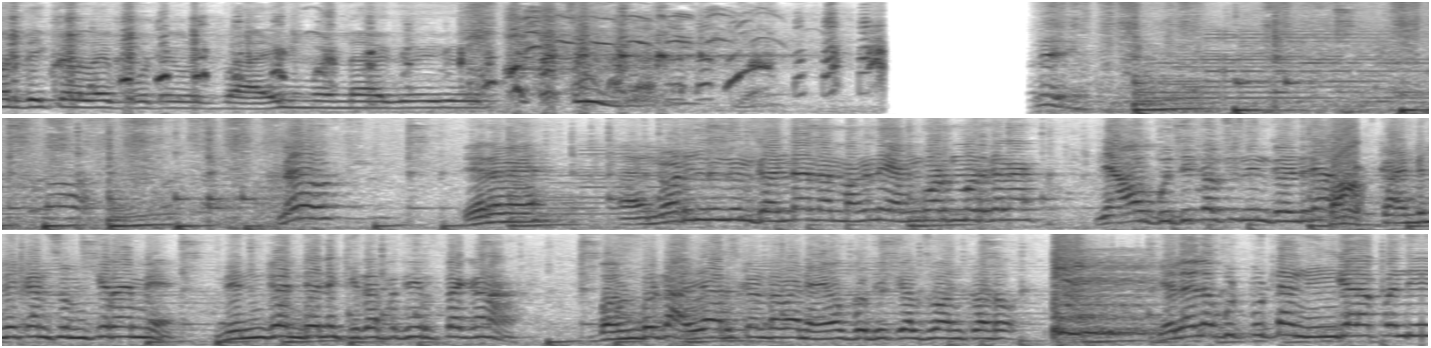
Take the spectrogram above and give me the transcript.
ಮರ್ದಿ ಕಳ್ದಾಕ್ಬಿಟ್ಟೆ ಬಾಯಿ ಮಣ್ಣಾಗ. ಏನವೇ ನೋಡಿಲ್ಲ ನಿನ್ ಗಂಡ ನನ್ ಮಗನ ಹೆಂಗ್ ಹೊಡೆದ್ ಮಾಡ್ಕಣ ಯಾವ ಬುದ್ಧಿ ಕಲ್ಸು ನಿನ್ ಗಂಡ ಕಂಡಿಲಿ ಕಣ್ ಸುಮ್ಕಿರಮ್ಮೆ ನಿನ್ ಗಂಡೇನೆ ಕಿತಾಪತಿ ಇರ್ತಕಣ ಬಂದ್ಬಿಟ್ಟು ಅಯ್ಯಾರ್ಸ್ಕೊಂಡವ ಯಾವ ಬುದ್ಧಿ ಕಲ್ಸು ಅನ್ಕೊಂಡು. ಎಲ್ಲೆಲ್ಲ ಬಿಟ್ಬಿಟ್ಟ ನಿಂಗೆ ಯಾಕೆ ಬಂದಿ?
